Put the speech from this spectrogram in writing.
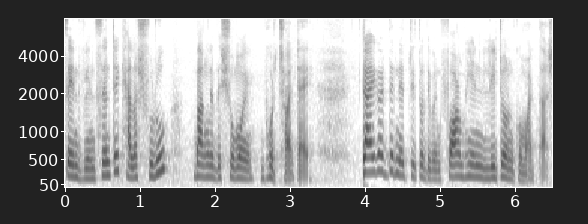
সেন্ট ভিনসেন্টে খেলা শুরু বাংলাদেশ সময় ভোর ছয়টায়। টাইগারদের নেতৃত্ব দেবেন ফর্মহীন লিটন কুমার দাস।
